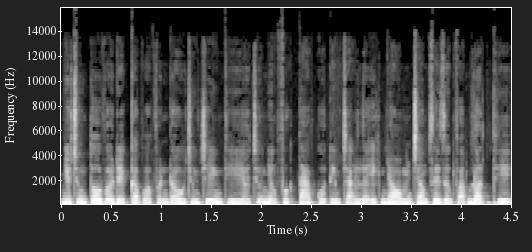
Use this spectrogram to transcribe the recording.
như chúng tôi vừa đề cập ở phần đầu chương trình thì ờ, trước những phức tạp của tình trạng lợi ích nhóm trong xây dựng pháp luật thì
